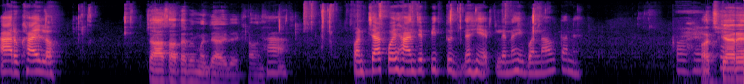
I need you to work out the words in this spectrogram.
સારું ખાઈ લો. ચા સાથે બી મજા આવી જાય ખાવાની. હા. પણ ચા કોઈ સાંજે પીતું જ નહીં એટલે નહીં બનાવતા ને. અત્યારે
